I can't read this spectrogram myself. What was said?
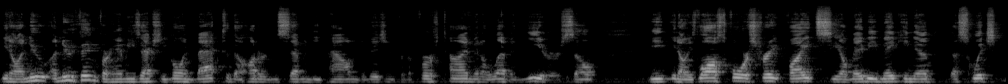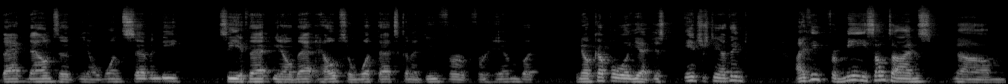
you know a new a new thing for him. He's actually going back to the 170 pound division for the first time in 11 years. So you, you know he's lost four straight fights. You know maybe making a, a switch back down to you know 170. See if that you know that helps or what that's going to do for for him. But you know a couple of yeah just interesting. I think I think for me sometimes um,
